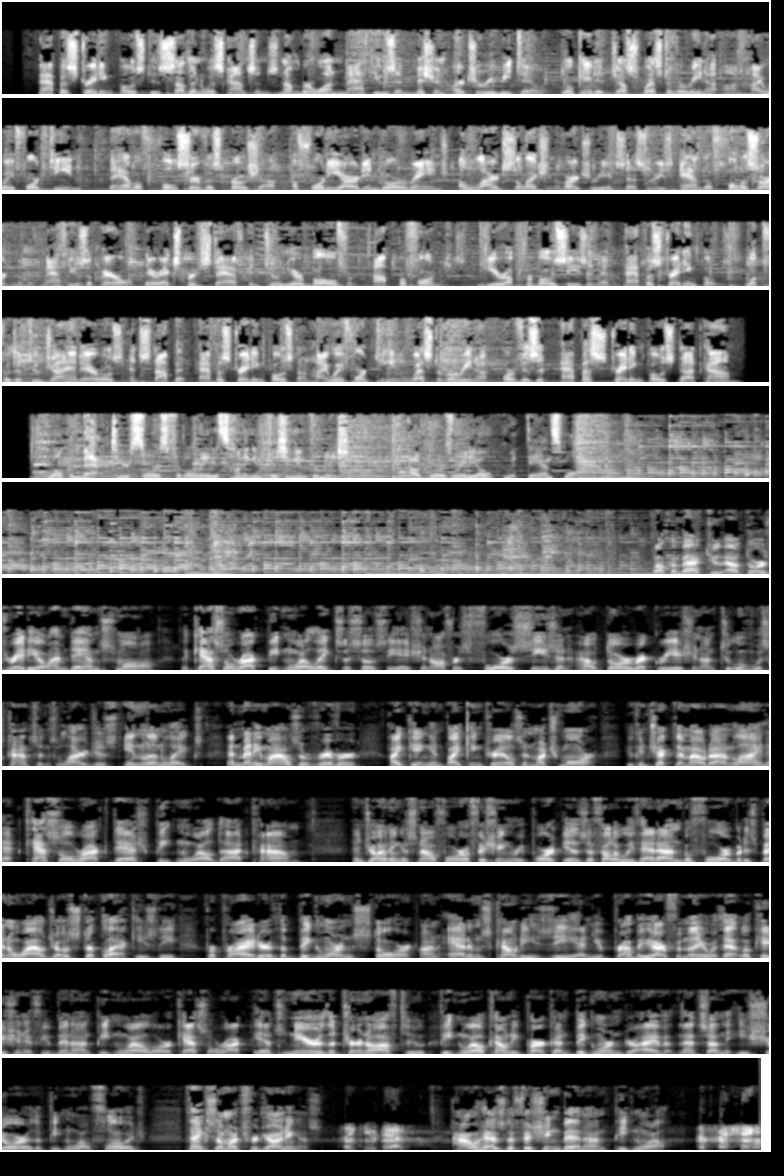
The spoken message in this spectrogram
Pappas Trading Post is southern Wisconsin's number one Mathews and Mission archery retailer. Located just west of Arena on Highway 14, they have a full service pro shop, a 40 yard indoor range, a large selection of archery accessories, and a full assortment of Mathews apparel. Their expert staff can tune your bow for top performance. Gear up for bow season at Pappas Trading Post. Look for the two giant arrows and stop at Pappas Trading Post on Highway 14 west of Arena or visit pappastradingpost.com. Welcome back to your source for the latest hunting and fishing information. Outdoors Radio with Dan Small. Welcome back to Outdoors Radio. I'm Dan Small. The Castle Rock Petenwell Lakes Association offers four season outdoor recreation on two of Wisconsin's largest inland lakes and many miles of river, hiking and biking trails and much more. You can check them out online at castlerock-petenwell.com. And joining us now for a fishing report is a fellow we've had on before, but it's been a while, Joe Stucklak. He's the proprietor of the Bighorn Store on Adams County Z, and you probably are familiar with that location if you've been on Petenwell or Castle Rock. It's near the turnoff to Petenwell County Park on Bighorn Drive. That's on the east shore of the Petenwell flowage. Thanks so much for joining us. How has the fishing been on Petenwell? The fishing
